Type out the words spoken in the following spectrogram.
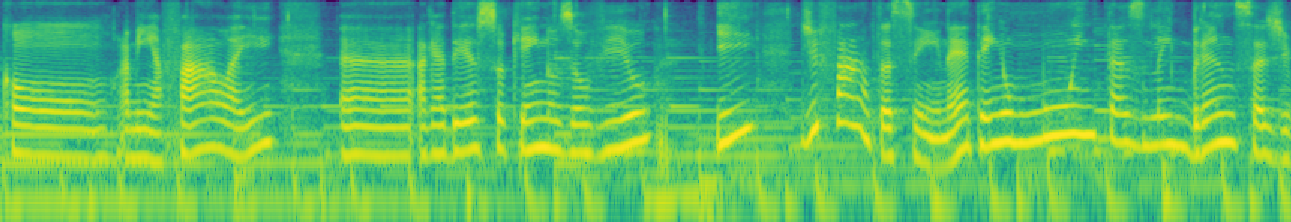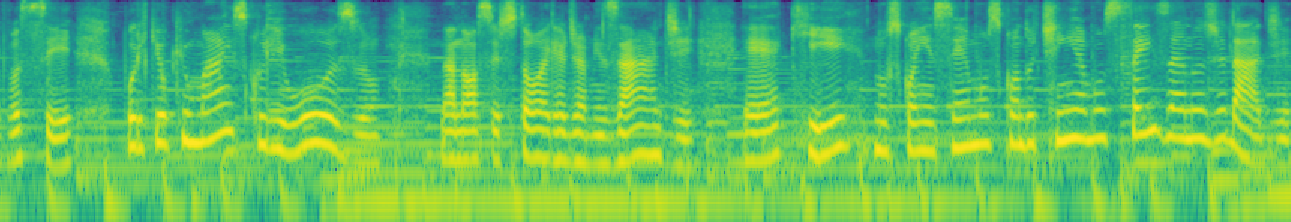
com a minha fala aí. Uh, agradeço quem nos ouviu e, de fato, assim, né, tenho muitas lembranças de você, porque o que o mais curioso na nossa história de amizade é que nos conhecemos quando tínhamos seis anos de idade.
